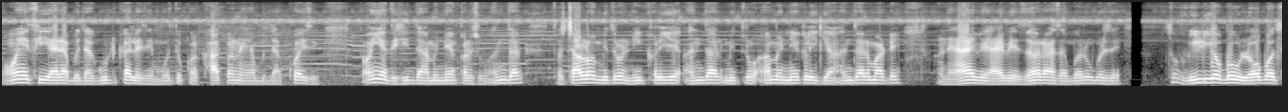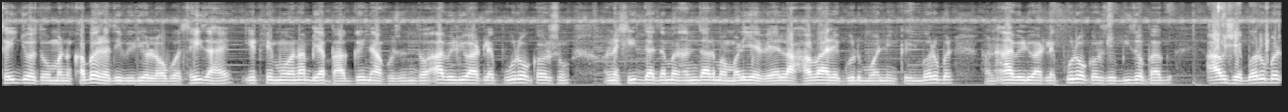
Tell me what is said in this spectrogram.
તો અહીંયાથી યાર આ બધા ગુટકા લે છે. હું તો કોઈ ખાતો નહીં, આ બધા ખોય છે. તો અહીંયાથી સીધા અમે નીકળશું અંદર. તો ચાલો મિત્રો, નીકળીએ અંદર. મિત્રો, અમે નીકળી ગયા અંદર માટે. અને હાઈવે હાઈવે જરા છે બરાબર છે. તો વીડિયો બહુ લોબો થઈ ગયો તો મને ખબર હતી વીડિયો લોબો થઈ જાય, એટલે હું આના બે ભાગ ગઈ નાખું છું. તો આ વીડિયો આટલે પૂરો કરશું અને સીધા તમને અંધારમાં મળીએ વહેલા સવારે ગુડ મોર્નિંગ કહીને, બરાબર? અને આ વીડિયો આટલે પૂરો કરશું. બીજો ભાગ આવશે, બરાબર?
